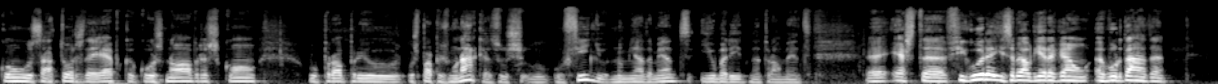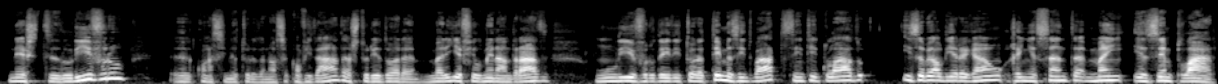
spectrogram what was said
com os atores da época, com os nobres, com o próprio, os próprios monarcas, os, o, o, filho, nomeadamente, e o marido, naturalmente. Eh, esta figura, Isabel de Aragão, abordada neste livro, eh, com a assinatura da nossa convidada, a historiadora Maria Filomena Andrade, um livro da editora Temas e Debates, intitulado Isabel de Aragão, Rainha Santa, Mãe Exemplar.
